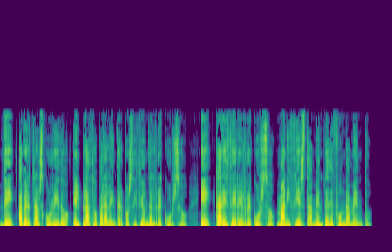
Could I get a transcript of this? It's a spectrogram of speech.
D. Haber transcurrido el plazo para la interposición del recurso. E. Carecer el recurso manifiestamente de fundamento.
